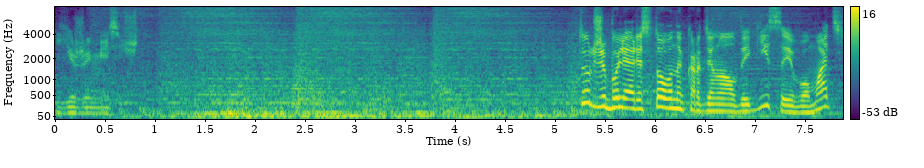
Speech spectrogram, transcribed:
ежемесячно. Тут же были арестованы кардинал де Гис и его мать,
